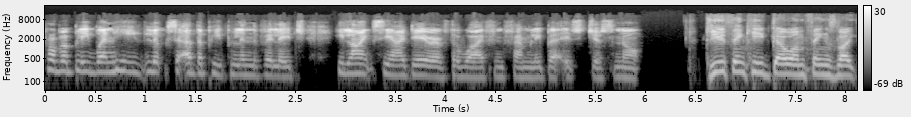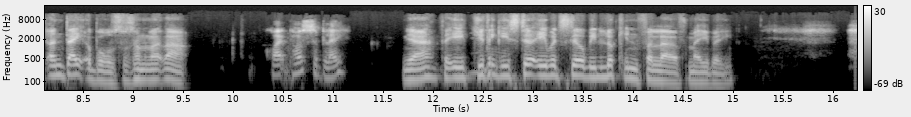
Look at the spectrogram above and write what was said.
probably when he looks at other people in the village, he likes the idea of the wife and family, but it's just not Do you think he'd go on things like undateables or something like that? quite possibly. Yeah. He, do you think he still he would still be looking for love? Maybe.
